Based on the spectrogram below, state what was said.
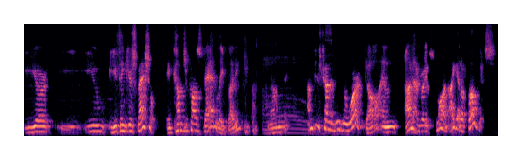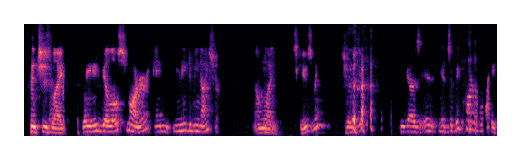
you're you you think you're special. It comes across badly, buddy. I'm, oh. I'm just trying to do the work, doll, and I'm not very smart. I got to focus. And she's like, well, you need to be a little smarter, and you need to be nicer. I'm like, hmm. excuse me. Goes, yeah. goes it, it's a big part of life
